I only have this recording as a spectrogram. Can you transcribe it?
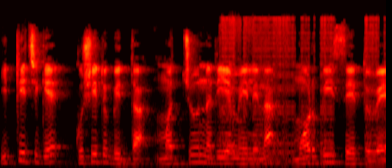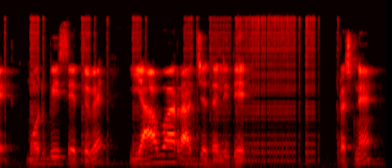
ಇತ್ತೀಚೆಗೆ ಕುಸಿದು ಬಿದ್ದ ಮಚ್ಚು ನದಿಯ ಮೇಲಿನ ಮೋರ್ಬಿ ಸೇತುವೆ ಮೋರ್ಬಿ ಸೇತುವೆ ಯಾವ ರಾಜ್ಯದಲ್ಲಿದೆ? ಪ್ರಶ್ನೆ.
